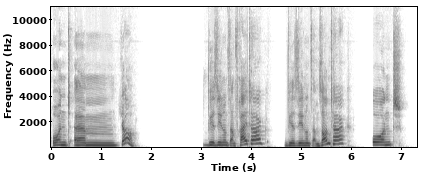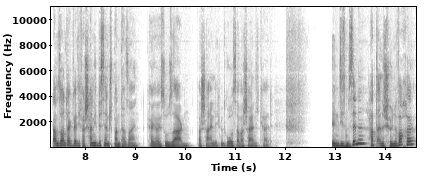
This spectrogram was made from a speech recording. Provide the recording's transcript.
Und ähm, ja, wir sehen uns am Freitag, wir sehen uns am Sonntag und am Sonntag werde ich wahrscheinlich ein bisschen entspannter sein. Kann ich euch so sagen. Wahrscheinlich, mit großer Wahrscheinlichkeit. In diesem Sinne, habt eine schöne Woche.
